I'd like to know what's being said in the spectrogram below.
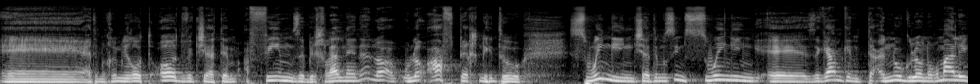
אה, אתם יכולים לראות עוד, וכשאתם עפים זה בכלל נהדר, לא, הוא לא עף טכנית, הוא swinging, כשאתם עושים swinging אה, זה גם כן תענוג לא נורמלי,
